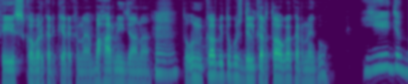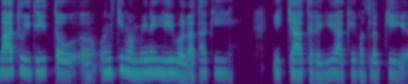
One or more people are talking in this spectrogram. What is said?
फेस कवर करके रखना है बाहर नहीं जाना हम्म। तो उनका भी तो कुछ दिल करता होगा करने को? ये जब बात हुई थी तो उनकी मम्मी ने यही बोला था कि, ये क्या करेगी आके मतलब कि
